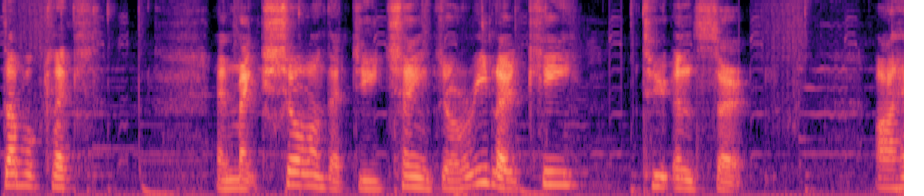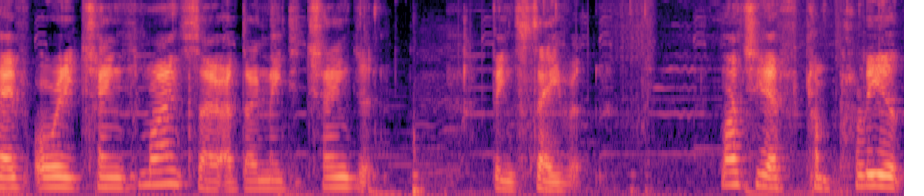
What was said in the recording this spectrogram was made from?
double click, and make sure that you change your reload key to insert. I have already changed mine, so I don't need to change it. Then save it. Once you have completed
